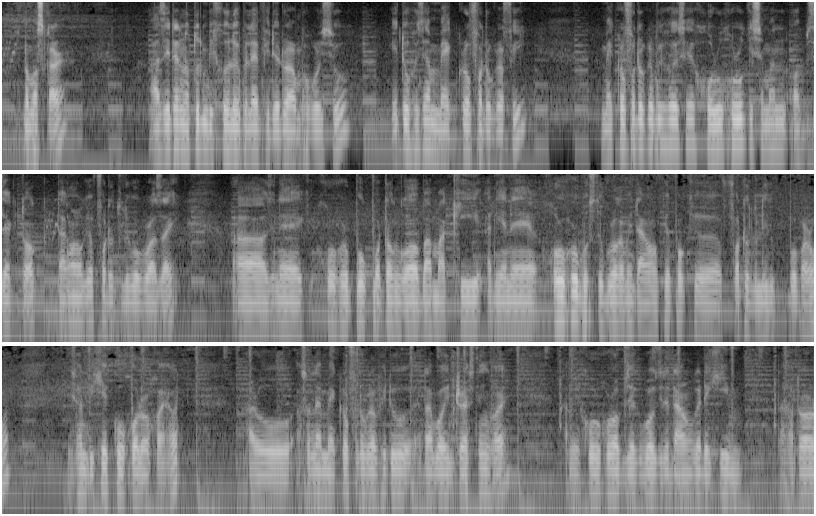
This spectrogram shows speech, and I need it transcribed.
নমস্কাৰ। আজি এটা নতুন বিষয় লৈ পেলাই ভিডিঅ'টো আৰম্ভ কৰিছোঁ। এইটো হৈছে মেক্ৰ' ফটোগ্ৰাফী মেক্ৰ' ফটোগ্ৰাফী হৈছে সৰু সৰু কিছুমান অবজেক্টক ডাঙৰকৈ ফটো তুলিব পৰা যায়। যেনে সৰু সৰু পোক পতংগ বা মাখি আদি এনে সৰু সৰু বস্তুবোৰক আমি ডাঙৰকৈ ফটো তুলিব পাৰোঁ। কিছুমান বিশেষ কৌশলৰ সহায়ত। আৰু আচলতে মেক্ৰ' ফটোগ্ৰাফীটো এটা বৰ ইণ্টাৰেষ্টিং হয়। আমি সৰু সৰু অবজেক্টবোৰক যেতিয়া ডাঙৰকৈ দেখিম তাহাঁতৰ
